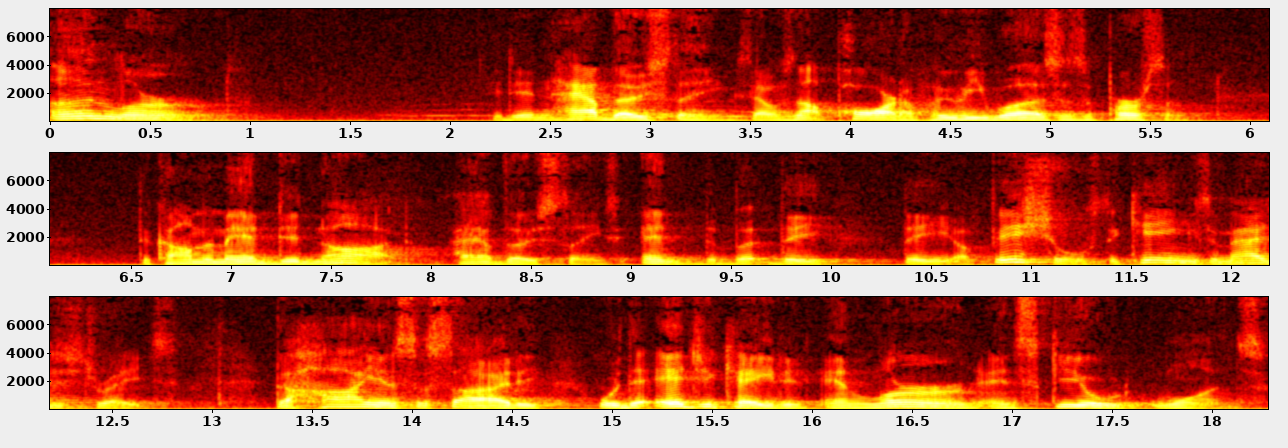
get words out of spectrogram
unlearned. He didn't have those things. That was not part of who he was as a person. The common man did not have those things. And the, but the, the officials, the kings, the magistrates, the high in society were the educated and learned and skilled ones.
